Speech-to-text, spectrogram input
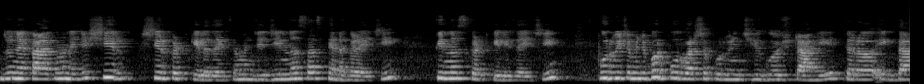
जुन्या काळात म्हणायचे शिर शिरकट केलं जायचं. म्हणजे जी नस असते ना गळ्याची ती नस कट केली जायची. पूर्वीच्या म्हणजे भरपूर वर्षापूर्वींची ही गोष्ट आहे. तर एकदा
